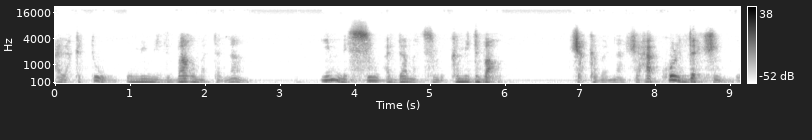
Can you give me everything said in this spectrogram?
שעל הכתוב, וממדבר מתנה, אם משים אדם עצמו כמדבר, שהכוונה שהכל דשים בו,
